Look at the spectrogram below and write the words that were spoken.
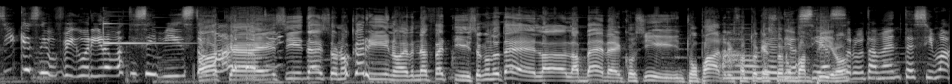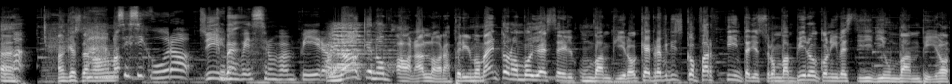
sì che sei un figurino, ma ti sei visto? Ok, Guardami. sì, dai, sono carino. E in effetti, secondo te la, la beve così tuo padre, il Oh, fatto che mio sono un Dio, Sì, vampiro? assolutamente sì, ma... Eh, ma... anche se non... Ma sei sicuro Sì, che beh- non vuoi essere un vampiro? No, che non. Ora, allora, per il momento non voglio essere un vampiro, ok? Preferisco far finta di essere un vampiro con i vestiti di un vampiro.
